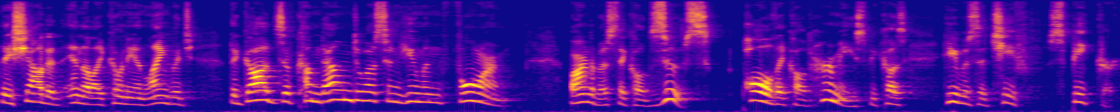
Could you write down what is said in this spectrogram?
they shouted in the Lycaonian language, the gods have come down to us in human form. Barnabas they called Zeus. Paul they called Hermes because he was the chief speaker.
